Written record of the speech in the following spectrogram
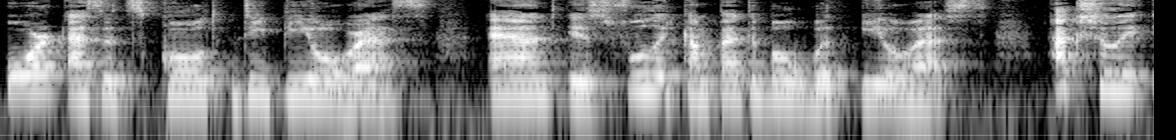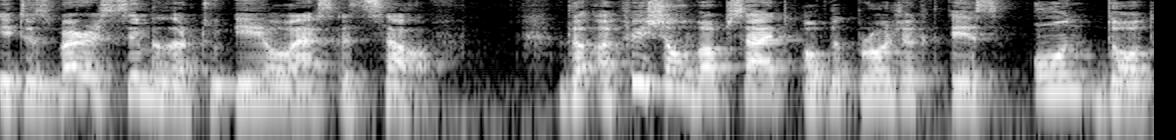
or as it's called DPoS, and is fully compatible with EOS. Actually, it is very similar to EOS itself. The official website of the project is on.wax.io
